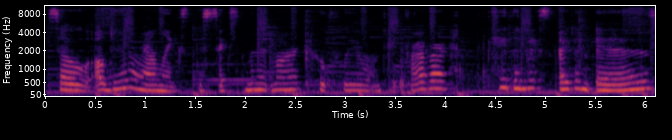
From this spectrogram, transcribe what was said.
so i'll do it around like the six minute mark. Hopefully it won't take forever Okay, the next item is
